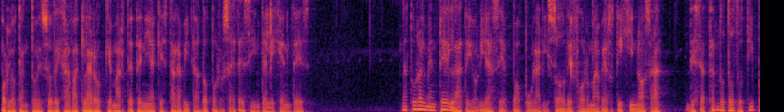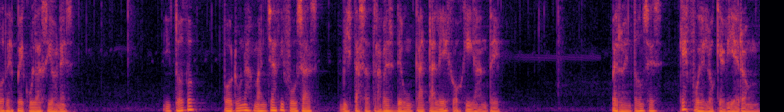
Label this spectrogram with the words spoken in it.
Por lo tanto, eso dejaba claro que Marte tenía que estar habitado por seres inteligentes Naturalmente, la teoría se popularizó de forma vertiginosa, desatando todo tipo de especulaciones. Y todo por unas manchas difusas vistas a través de un catalejo gigante. Pero entonces, ¿qué fue lo que vieron?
